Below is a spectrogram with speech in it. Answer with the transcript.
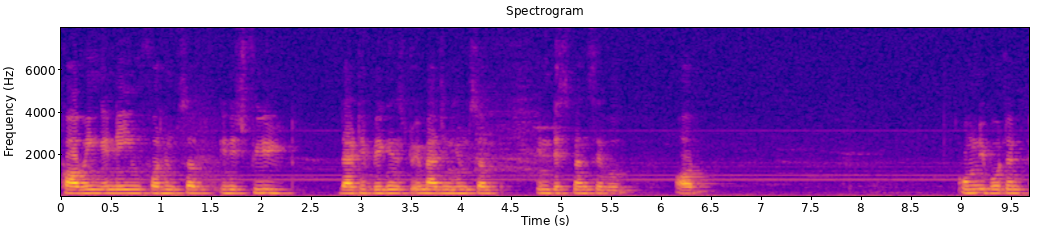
carving a name for himself in his field that he begins to imagine himself indispensable or omnipotent.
